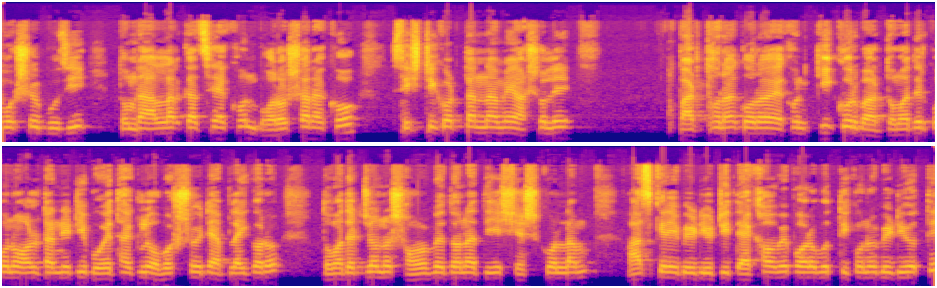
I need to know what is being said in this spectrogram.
অবশ্যই বুঝি। তোমরা আল্লাহর কাছে এখন ভরসা রাখো। সৃষ্টিকর্তার নামে আসলে প্রার্থনা করো, এখন কি করবার তোমাদের কোনো অল্টারনেটিভ হয়ে থাকলে অবশ্যই এটা অ্যাপ্লাই করো। তোমাদের জন্য সমবেদনা দিয়ে শেষ করলাম। আজকের এই ভিডিওটি দেখা হবে পরবর্তী কোনো ভিডিওতে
